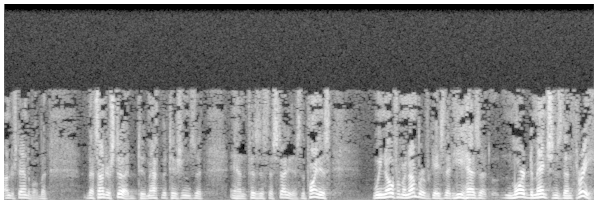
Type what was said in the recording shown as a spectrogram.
understandable, but that's understood to mathematicians that, and physicists that study this. The point is, we know from a number of cases that he has a, more dimensions than three.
